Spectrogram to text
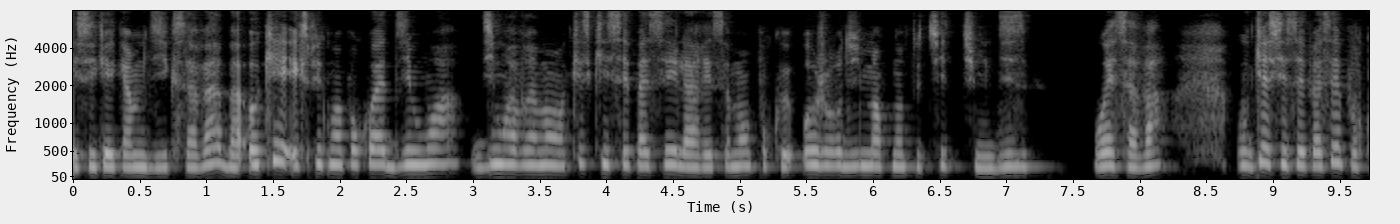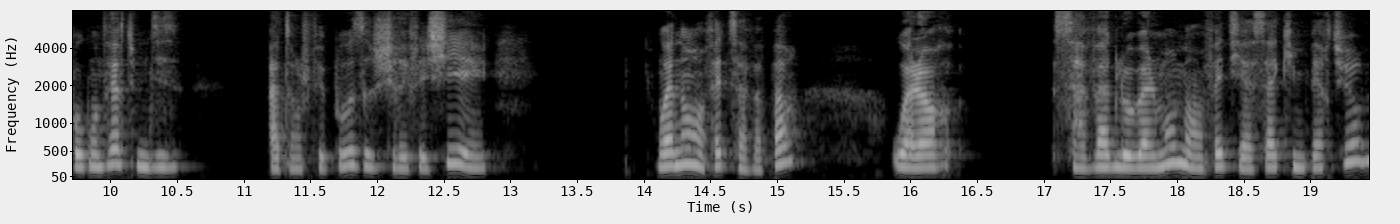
si quelqu'un me dit que ça va, bah ok, explique-moi pourquoi, dis-moi, dis-moi vraiment, qu'est-ce qui s'est passé là récemment pour que aujourd'hui, maintenant tout de suite, tu me dises ouais, ça va Ou qu'est-ce qui s'est passé pour qu'au contraire, tu me dises attends, je fais pause, j'y réfléchis et ouais, non, en fait, ça va pas. Ou alors, ça va globalement, mais en fait, il y a ça qui me perturbe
